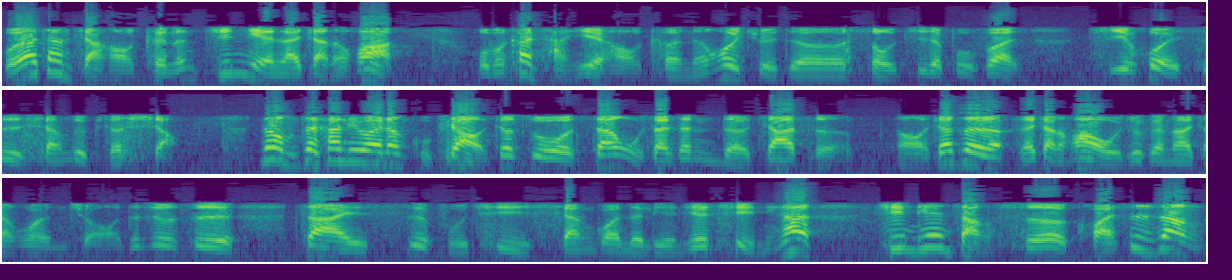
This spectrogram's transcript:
我要这样讲哈，可能今年来讲的话，我们看产业哈，可能会觉得手机的部分机会是相对比较小。那我们再看另外一张股票，叫做三五三三的嘉泽哦。嘉泽来讲的话，我就跟他讲过很久，这就是在伺服器相关的连接器。你看今天涨十二块，事实上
